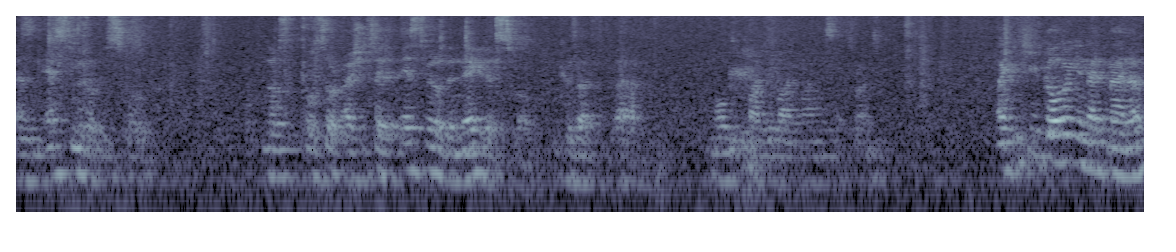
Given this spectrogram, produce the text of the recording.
as an estimate of the slope. No, oh, sorry, I should say the estimate of the negative slope because I've uh, multiplied it by minus that's right. I can keep going in that manner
